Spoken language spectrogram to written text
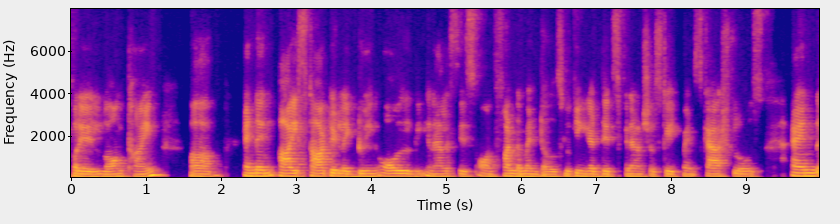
for a long time uh, and then i started like doing all the analysis on fundamentals looking at its financial statements cash flows and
